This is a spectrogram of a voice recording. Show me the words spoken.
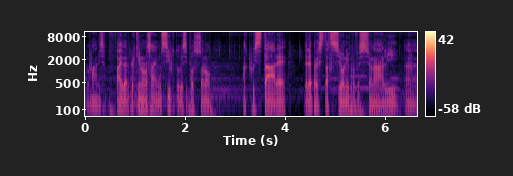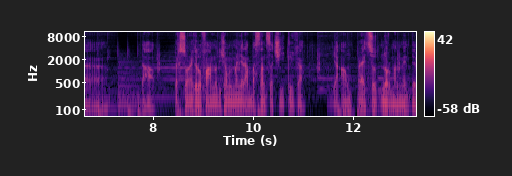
Domani Fiverr, per chi non lo sa, è un sito dove si possono acquistare delle prestazioni professionali eh, da persone che lo fanno, diciamo, in maniera abbastanza ciclica, a un prezzo normalmente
